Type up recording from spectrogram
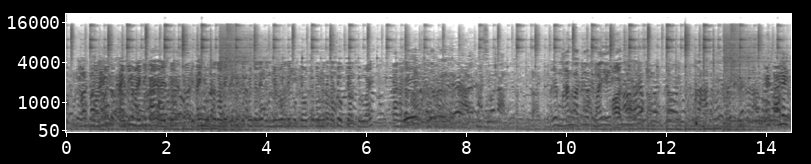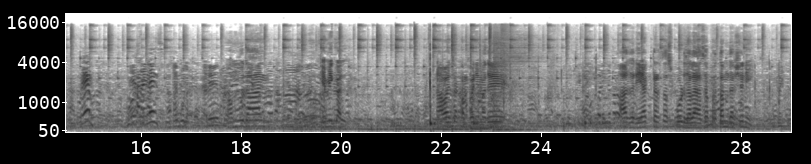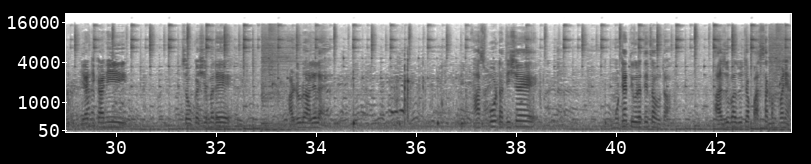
ताजी माहिती काय आहे सर? किती मृत झाले किती जखमी झाले? जखमींवरती कुठल्या हॉस्पिटलमध्ये कसे उपचार सुरू आहे? काय सांगा अरे मान वाकडी होती भाई. साहेब बोला. अमुदान केमिकल नावाच्या कंपनीमध्ये आज रिॲक्टरचा स्फोट झाला असं प्रथम दर्शनी या ठिकाणी चौकशीमध्ये आढळून आलेला आहे. हा स्फोट अतिशय मोठ्या तीव्रतेचा होता. आजूबाजूच्या पाच सहा कंपन्या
